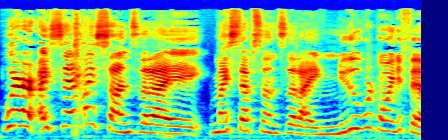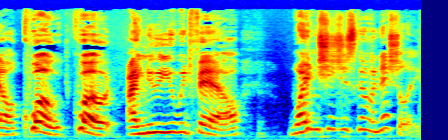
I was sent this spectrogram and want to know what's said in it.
Where I sent my sons that I, my stepsons that I knew were going to fail. Quote quote. I knew you would fail. Why didn't she just go initially?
